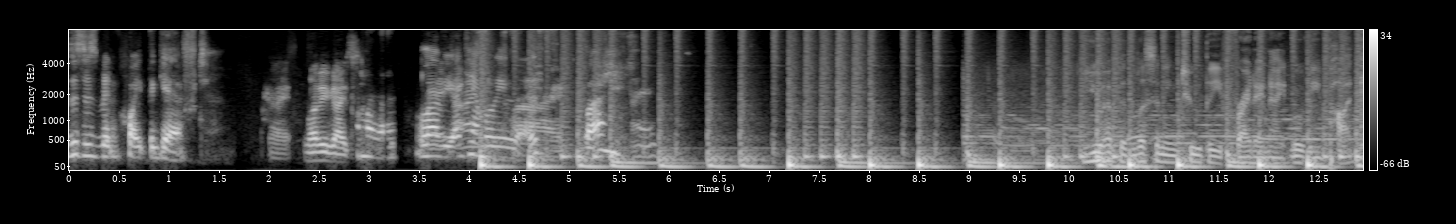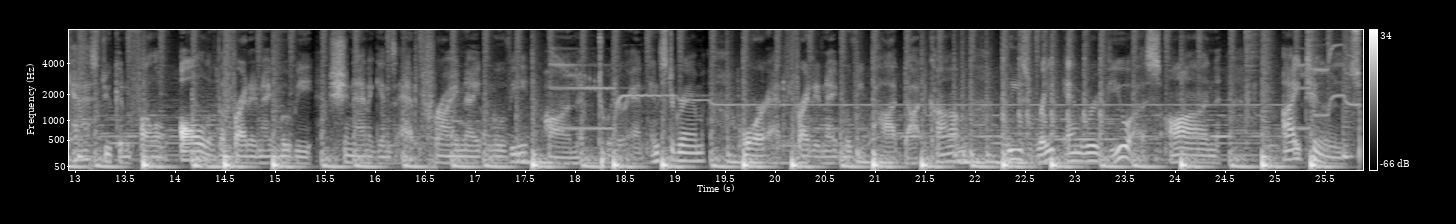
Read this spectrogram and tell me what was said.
this has been quite the gift. All right. Love you guys. Oh my god, love you! I can't believe this. Bye. Bye. You have been listening to the Friday Night Movie podcast. You can follow all of the Friday Night Movie shenanigans at Friday Night Movie on Twitter and Instagram or at FridayNightMoviePod.com. Please rate and review us on iTunes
